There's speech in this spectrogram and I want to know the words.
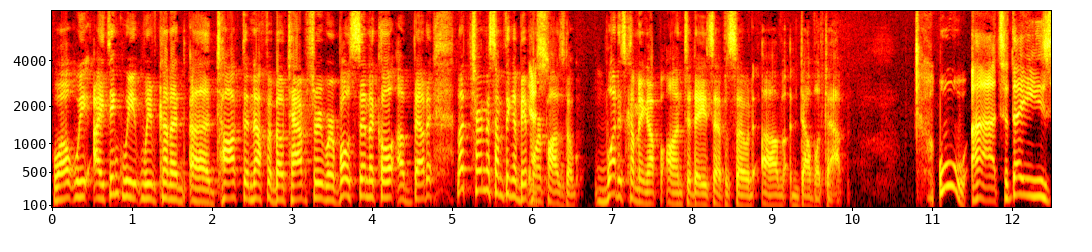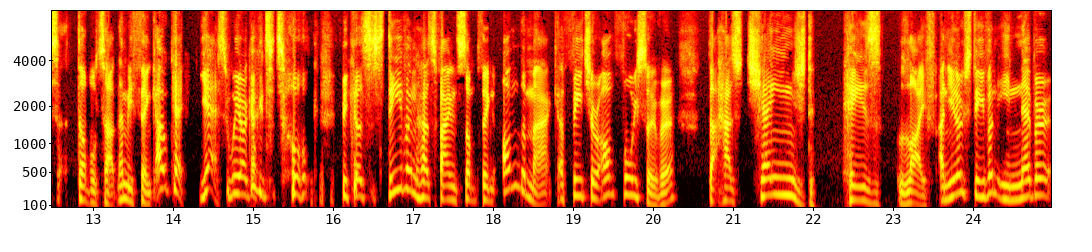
Well, we I think we we've kind of uh, talked enough about Tapestry. We're both cynical about it. Let's turn to something a bit more positive. What is coming up on today's episode of Double Tap? Oh, uh, today's double tap. Let me think. Okay, yes, we are going to talk because Stephen has found something on the Mac, a feature of VoiceOver that has changed his life. And you know, Stephen, he never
